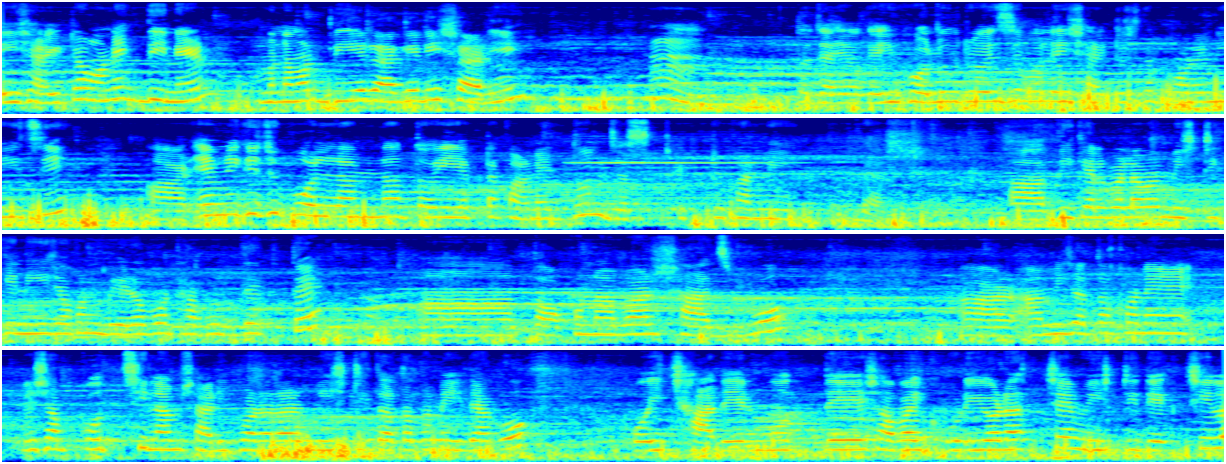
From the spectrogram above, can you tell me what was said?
এই শাড়িটা অনেক দিনের মানে আমার বিয়ের আগেরই শাড়ি। হুম তো যাই হোক এই হলুদ রয়েছে বলে এই শাড়িটার সাথে পরে নিয়েছি। আর এমনি কিছু পরলাম না তো এই একটা কানের দুল জাস্ট একটুখানি ব্যাস। বিকেলবেলা আবার মিষ্টিকে নিয়ে যখন বেরোবো ঠাকুর দেখতে তখন আবার সাজবো। আর আমি যতক্ষণে এসব করছিলাম শাড়ি পরার আর মিষ্টি ততক্ষণে এই দেখো ওই ছাদের মধ্যে সবাই ঘুড়ি ওড়াচ্ছে মিষ্টি দেখছিল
